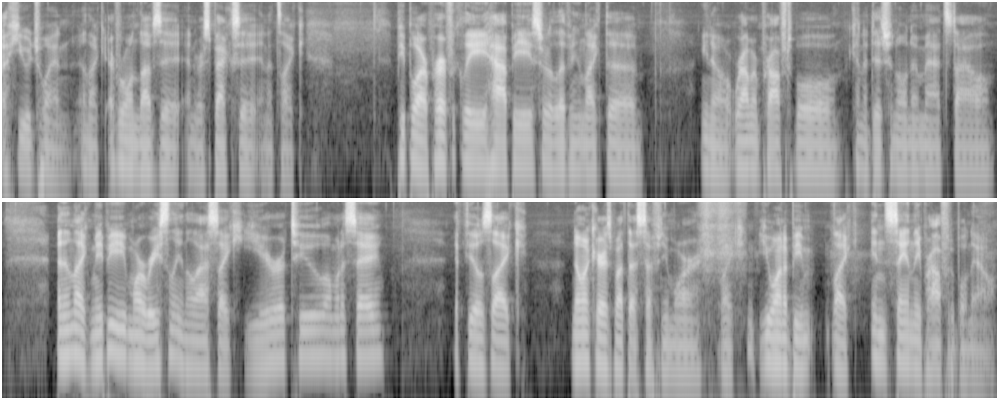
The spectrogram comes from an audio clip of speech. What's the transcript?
a huge win, and like everyone loves it and respects it, and it's like people are perfectly happy, sort of living like the you know ramen profitable kind of digital nomad style. And then like maybe more recently in the last like year or two, I want to say, it feels like no one cares about that stuff anymore. Like you want to be like insanely profitable now,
